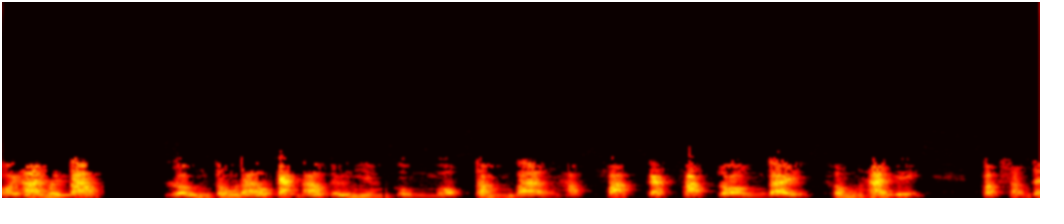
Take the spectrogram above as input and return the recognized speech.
Hồi 28 luận tu đạo các đạo tự nhiên cùng một tâm bàn học pháp các pháp tròn đầy không hai ý. Phật sống tế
